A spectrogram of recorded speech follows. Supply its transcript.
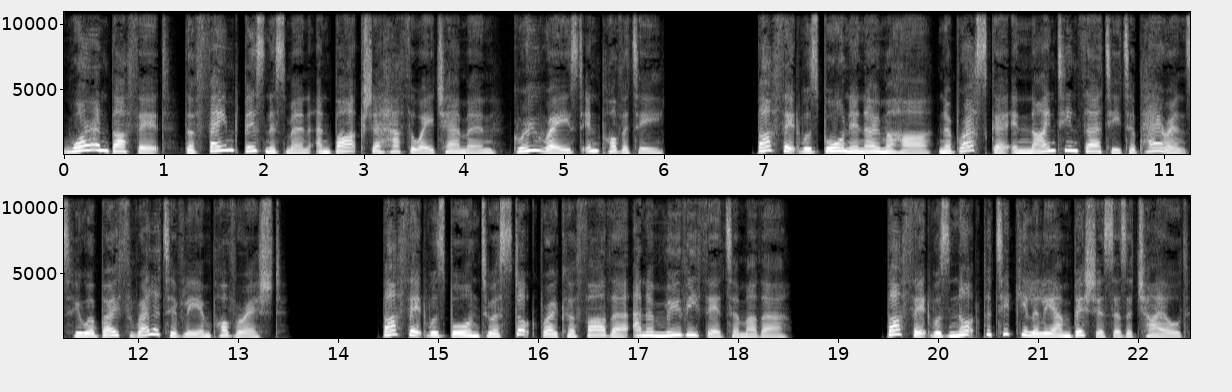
Warren Buffett, the famed businessman and Berkshire Hathaway chairman, grew raised in poverty. Buffett was born in Omaha, Nebraska in 1930 to parents who were both relatively impoverished. Buffett was born to a stockbroker father and a movie theater mother. Buffett was not particularly ambitious as a child,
